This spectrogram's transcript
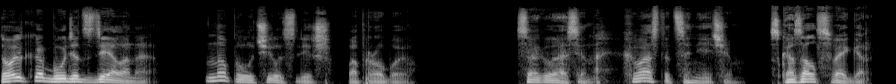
Только будет сделано. Но получилось лишь попробую. Согласен. Хвастаться нечем. — сказал Свегер.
